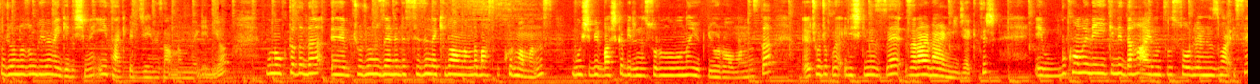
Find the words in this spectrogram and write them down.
çocuğunuzun büyüme ve gelişimini iyi takip edeceğiniz anlamına geliyor. Bu noktada da e, çocuğun üzerine de sizin de kilo anlamında baskı kurmamanız, bu işi bir başka birinin sorumluluğuna yüklüyor olmanız da e, çocukla ilişkinize zarar vermeyecektir. E, bu konuyla ilgili daha ayrıntılı sorularınız var ise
